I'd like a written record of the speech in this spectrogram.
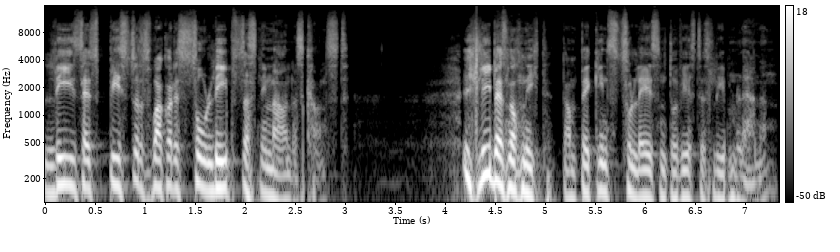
Lies es, bis du das Wort Gottes so liebst, dass du nicht mehr anders kannst. Ich liebe es noch nicht, dann beginnst zu lesen, du wirst es lieben lernen.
